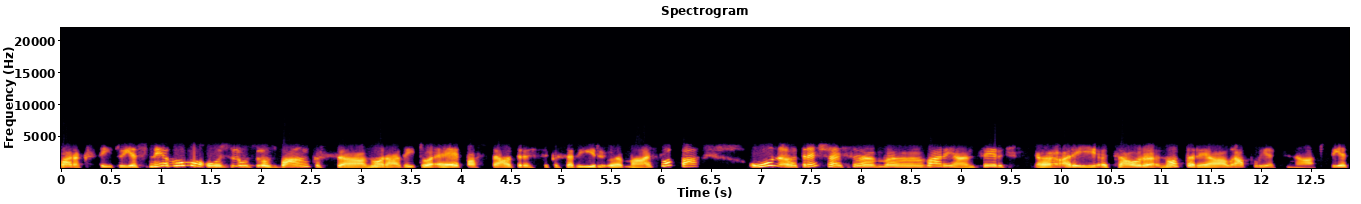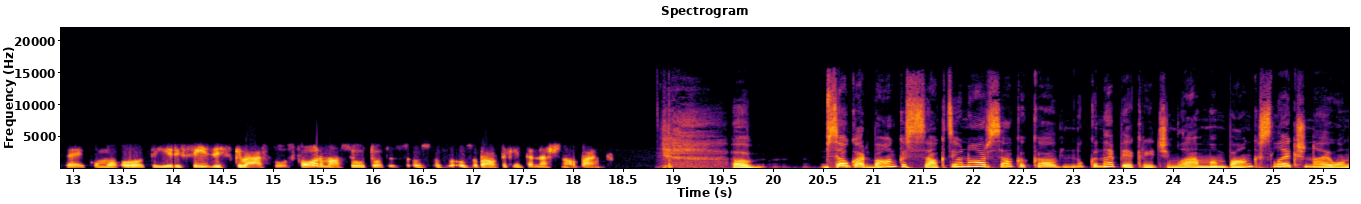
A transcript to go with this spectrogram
parakstītu iesniegumu uz, uz, uz bankas norādīto e-pasta adresi, kas arī ir mājaslapā. Un trešais variants ir arī caur notariāli apliecinātu pieteikumu tīri fiziski vēstules formā sūtot uz, uz, uz, uz Baltic International Bank. Uh, Savukārt bankas akcionāri saka, ka, nu, ka nepiekrīt šim lēmumam bankas slēgšanai, un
